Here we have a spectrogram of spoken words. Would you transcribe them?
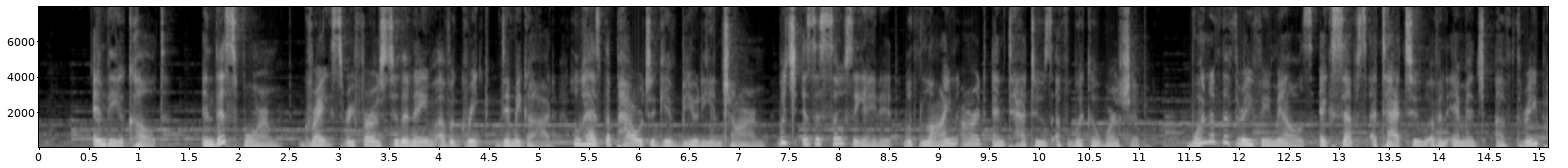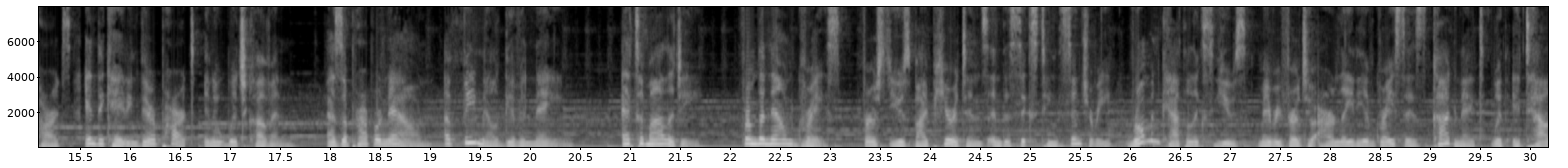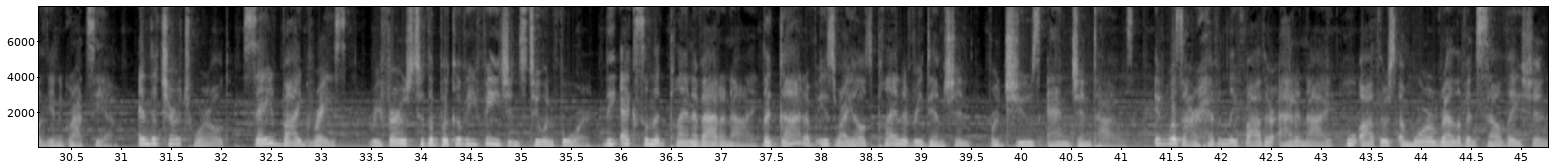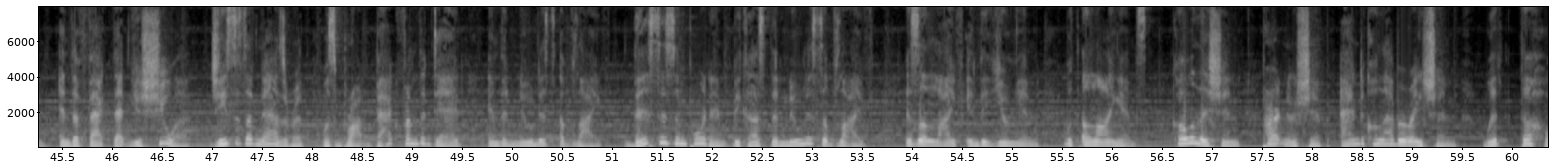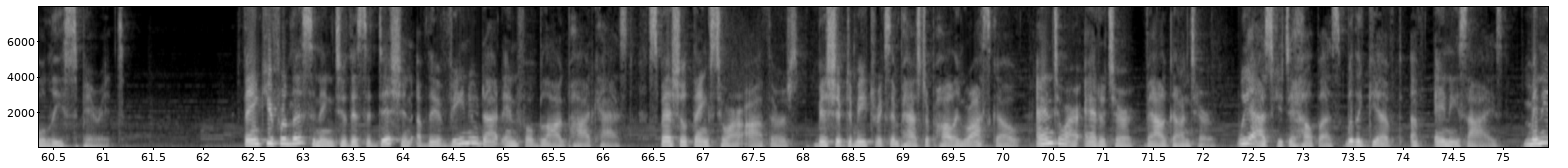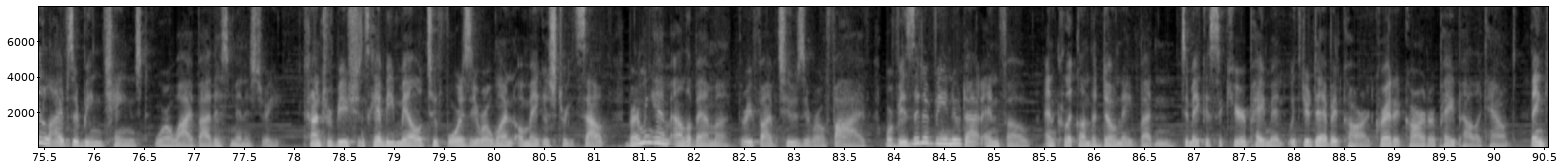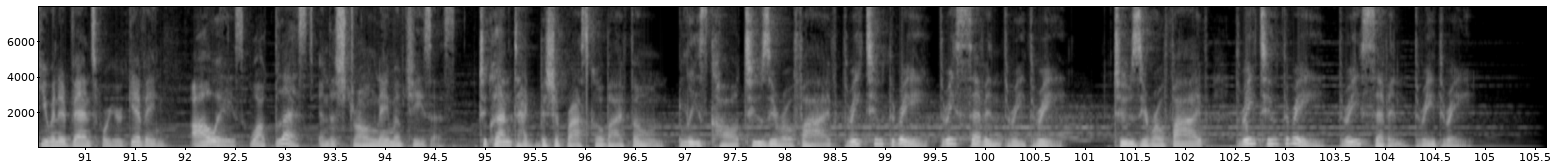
In the occult, In this form, grace refers to the name of a Greek demigod who has the power to give beauty and charm, which is associated with line art and tattoos of Wicca worship. One of the three females accepts a tattoo of an image of three parts indicating their part in a witch coven. As a proper noun, a female given name. Etymology From the noun grace, first used by Puritans in the 16th century, Roman Catholics' use may refer to Our Lady of Graces, cognate with Italian Grazia. In the church world, saved by grace refers to the book of Ephesians 2 and 4, the excellent plan of Adonai, the God of Israel's plan of redemption for Jews and Gentiles. It was our Heavenly Father Adonai who authors a more relevant salvation in the fact that Yeshua, Jesus of Nazareth, was brought back from the dead in the newness of life. This is important because the newness of life is a life in the union with alliance, coalition, partnership, and collaboration with the Holy Spirit. Thank you for listening to this edition of the Avinu.info blog podcast. Special thanks to our authors, Bishop Demetrix and Pastor Pauline Roscoe, and to our editor, Val Gunter. We ask you to help us with a gift of any size. Many lives are being changed worldwide by this ministry. Contributions can be mailed to 401 Omega Street South, Birmingham, Alabama 35205, or visit avinu.info and click on the donate button to make a secure payment with your debit card, credit card, or PayPal account. Thank you in advance for your giving. Always walk blessed in the strong name of Jesus. To contact Bishop Roscoe by phone, please call 205 323 3733. 205 323 3733.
